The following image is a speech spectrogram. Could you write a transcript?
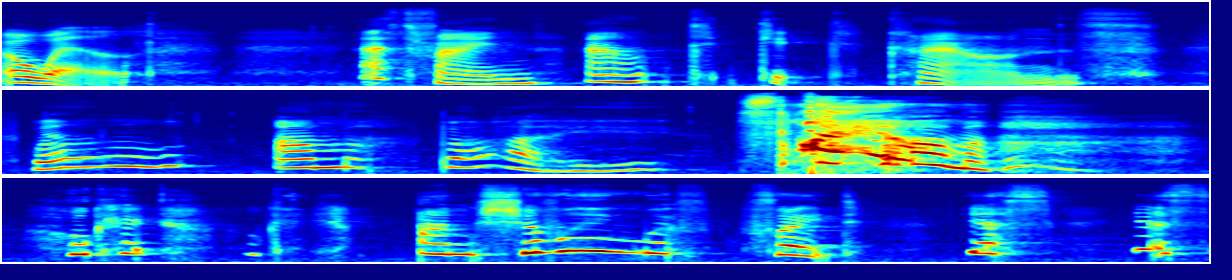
Oh well, that's fine. I don't kick crowns. Well, um, bye. Slam! Okay, okay. I'm shivering with fright. Yes, yes,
